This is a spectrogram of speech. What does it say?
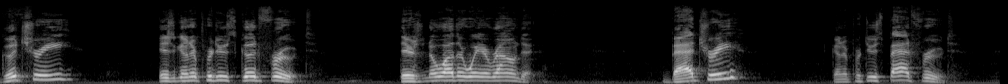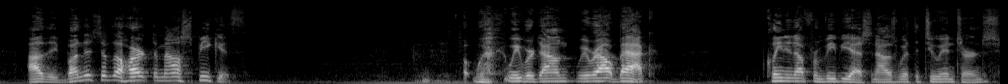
Good tree is going to produce good fruit. There's no other way around it. Bad tree going to produce bad fruit. Out of the abundance of the heart the mouth speaketh. We were down we were out back cleaning up from VBS, and I was with the two interns,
